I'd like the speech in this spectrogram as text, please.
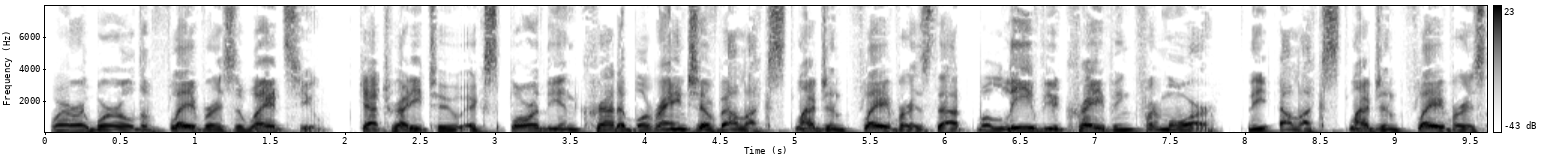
where a world of flavors awaits you. Get ready to explore the incredible range of Elux Legend flavors that will leave you craving for more. The Elux Legend flavors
